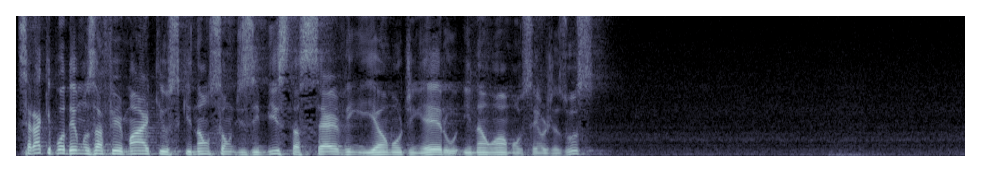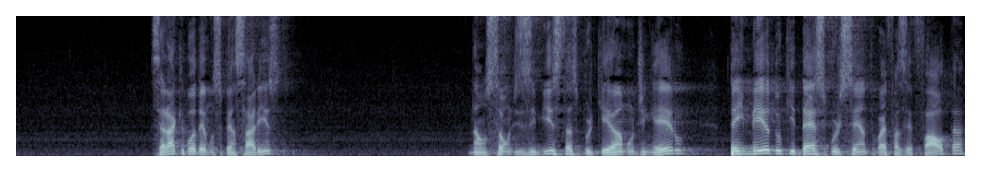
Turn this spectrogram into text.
Será que podemos afirmar que os que não são dizimistas servem e amam o dinheiro e não amam o Senhor Jesus? Será que podemos pensar isso? Não são dizimistas porque amam o dinheiro, tem medo que 10% vai fazer falta,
